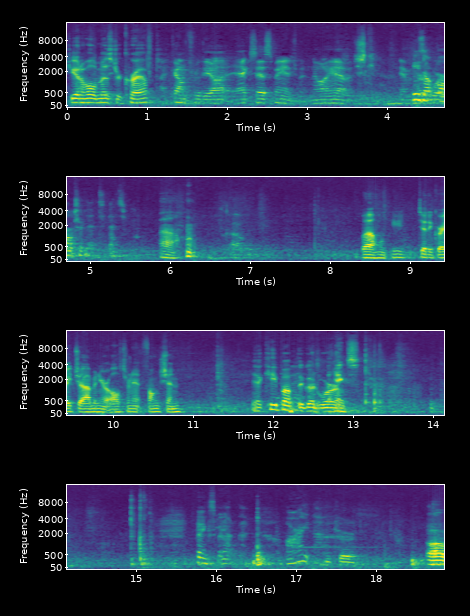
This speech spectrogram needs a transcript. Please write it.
you get a hold of Mr. Kraft? I come for the uh, access management. No, I haven't. Just haven't He's heard our a word. alternate, that's, Oh. Well, you did a great job in your alternate function. Yeah, keep up the good work. Thanks. thanks, Matt. All right, Okay. Uh,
